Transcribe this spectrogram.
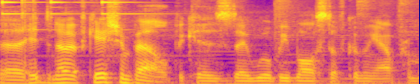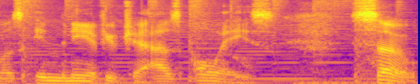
uh, hit the notification bell because there will be more stuff coming out from us in the near future, as always. So,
